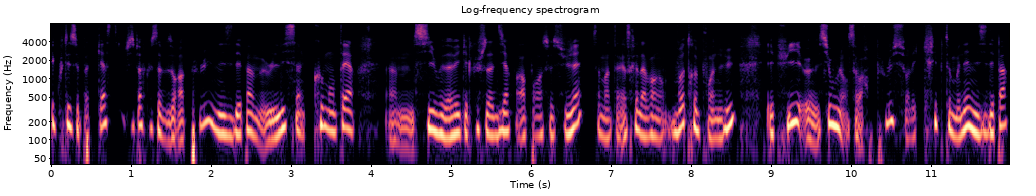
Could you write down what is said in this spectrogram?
écouter ce podcast. J'espère que ça vous aura plu. N'hésitez pas à me laisser un commentaire euh, si vous avez quelque chose à dire par rapport à ce sujet. Ça m'intéresserait d'avoir votre point de vue. Et puis, euh, si vous voulez en savoir plus sur les crypto-monnaies, n'hésitez pas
